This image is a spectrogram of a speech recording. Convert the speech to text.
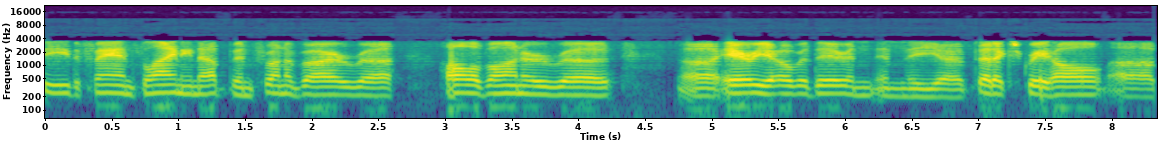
see the fans lining up in front of our uh, Hall of Honor uh, uh, area over there in, in the uh, FedEx Great Hall, uh,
